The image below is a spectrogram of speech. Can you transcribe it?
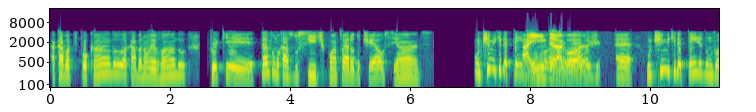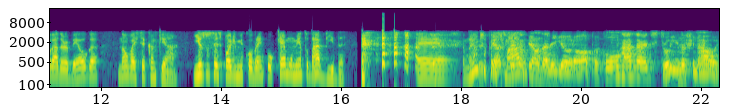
acaba pipocando, acaba não levando, porque tanto no caso do City quanto era do Chelsea antes, um time que depende a Inter agora belga, é um time que depende de um jogador belga não vai ser campeão. Isso vocês podem me cobrar em qualquer momento da vida. É muito superestimado. foi campeão da Liga Europa com o Hazard destruindo a final.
